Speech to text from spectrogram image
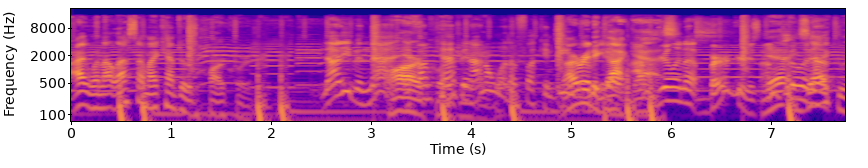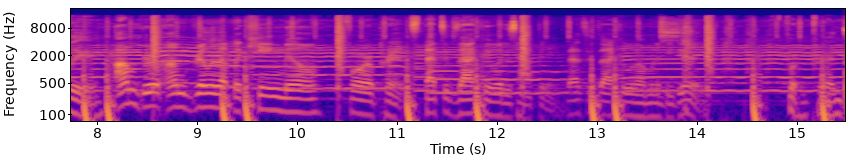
I when I last time I camped, it was hardcore drinking. not even that Hardcore if I'm camping I don't want to fucking bean I already burrito. got I'm grilling up burgers I'm yeah, grilling exactly. up I'm grill I'm grilling up a king meal for a prince that's exactly what is happening that's exactly what I'm gonna be doing For a print.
